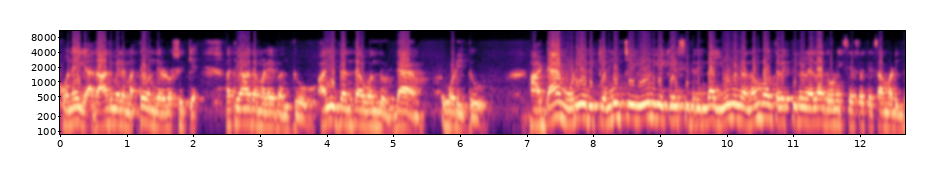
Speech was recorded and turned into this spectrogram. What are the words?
ಕೊನೆಗೆ ಅದಾದ ಮೇಲೆ ಮತ್ತೆ ಒಂದೆರಡು ವರ್ಷಕ್ಕೆ ಅತಿಯಾದ ಮಳೆ ಬಂತು. ಅಲ್ಲಿದ್ದಂಥ ಒಂದು ಡ್ಯಾಮ್ ಒಡಿತು ಆ ಡ್ಯಾಮ್ ಒಡೆಯೋದಿಕ್ಕೆ ಮುಂಚೆ ಇವನಿಗೆ ಕೇಳಿಸಿದ್ರಿಂದ ಇವನನ್ನ ನಂಬುವಂತ ವ್ಯಕ್ತಿಗಳನ್ನೆಲ್ಲ ದೋಣಿಗೆ ಸೇರಿಸೋ ಕೆಲಸ ಮಾಡಿದ್ದ.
